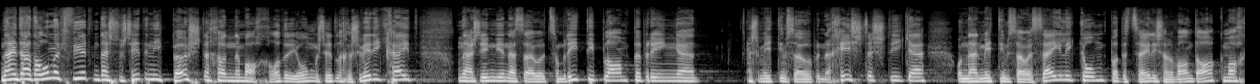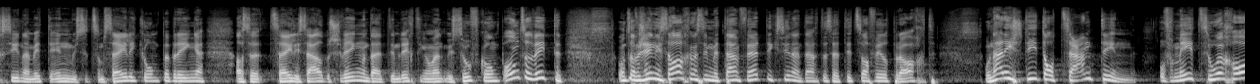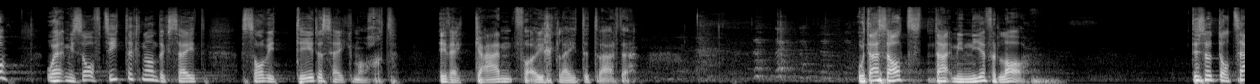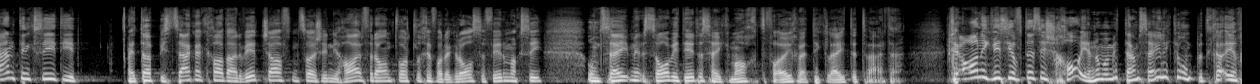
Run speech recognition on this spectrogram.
Nein, der hat umgeführt und hast verschiedene Posten können machen, oder? In unterschiedlicher Schwierigkeit. Und dann hast du irgendwie zum Rittiplan bringen, hast mit ihm so über eine Kiste steigen und dann mit ihm so ein Seil kumpen. Der Seil ist an der Wand angemacht sein, dann mit ihm müssen zum Seil kumpen bringen. Also, das Seil selber schwingen und dann im richtigen Moment müssen aufkumpen und so weiter. Und so verschiedene Sachen, wir sind mit dem fertig gewesen und dachte, das hat jetzt so viel gebracht. Und dann ist die Dozentin auf mich zugekommen und hat mich so auf die Seite genommen und gesagt, so wie ihr das habt gemacht, ich will gerne von euch geleitet werden. Und dieser Satz, der hat mich nie verlassen. Das war eine Dozentin, die hat etwas zu sagen gehabt, in der Wirtschaft und so, ist eine HR-Verantwortliche von einer grossen Firma gewesen, und sagt mir, so wie ihr das habt gemacht, von euch wird ich geleitet werden. Keine Ahnung, wie sie auf das ist gekommen. Ich habe nur mit dem Seil gehumpelt. Ich,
